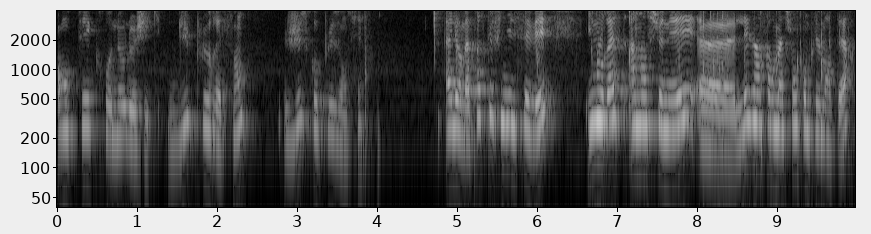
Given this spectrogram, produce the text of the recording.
antéchronologique, du plus récent jusqu'au plus ancien. Allez, on a presque fini le CV. Il nous reste à mentionner euh, les informations complémentaires.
